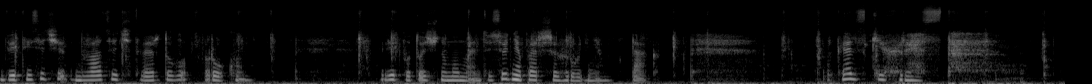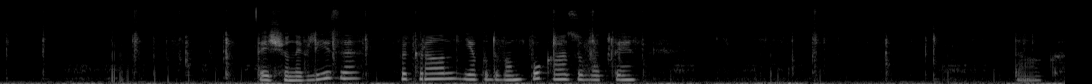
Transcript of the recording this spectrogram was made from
2024 року. Від поточного моменту. Сьогодні 1 грудня. Так. Кельтський хрест. Те, що не влізе екран, я буду вам показувати. Так.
